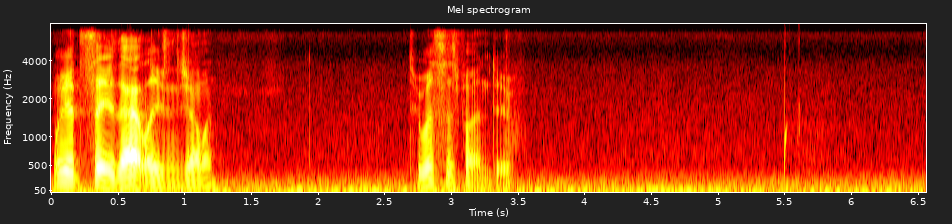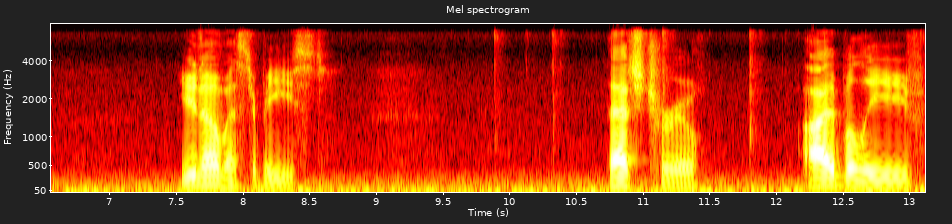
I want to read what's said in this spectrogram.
We had to say that, ladies and gentlemen. Dude, what's this button do? You know Mr. Beast. That's true. I believe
